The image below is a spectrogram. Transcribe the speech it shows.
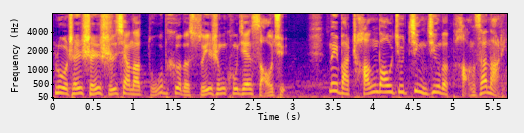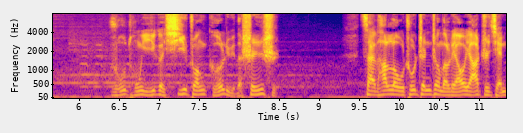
洛尘神识向那独特的随身空间扫去，那把长刀就静静地躺在那里，如同一个西装革履的绅士。在他露出真正的獠牙之前，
